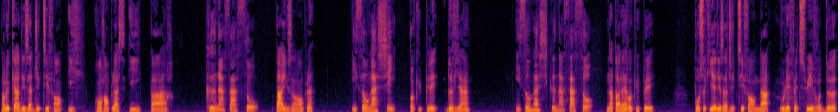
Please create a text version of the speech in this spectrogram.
Dans le cas des adjectifs en i, on remplace i par kunasaso. Par exemple, isogashi. Occupé devient. N'a pas l'air occupé. Pour ce qui est des adjectifs en na, vous les faites suivre de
